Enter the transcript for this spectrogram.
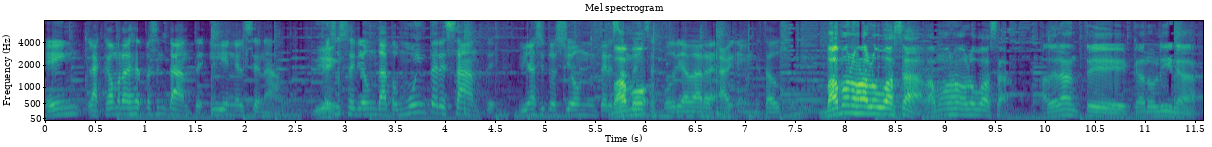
en la Cámara de Representantes y en el Senado. Eso sería un dato muy interesante y una situación interesante que se podría dar en Estados Unidos. Vámonos a los WhatsApp, vámonos a los WhatsApp. Adelante, Carolina.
